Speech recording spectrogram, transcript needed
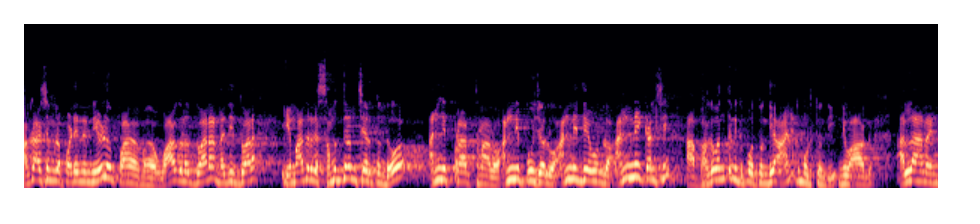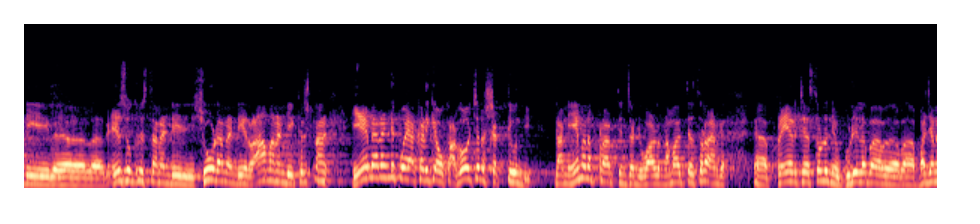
ఆకాశంలో పడిన నీళ్ళు వాగుల ద్వారా నది ద్వారా ఏ మాదిరిగా సముద్రం చేరుతుందో అన్ని ప్రార్థనలు అన్ని పూజలు అన్ని దేవుళ్ళు అన్నీ కలిసి ఆ భగవంతునికి పోతుంది ఆయనకు ముడుతుంది. నువ్వు ఆ అల్లానండి యేసుక్రీస్తానండి శివుడనండి రామనండి కృష్ణ ఏమేనండి పోయి అక్కడికి ఒక అగోచర శక్తి ఉంది. దాన్ని ఏమైనా ప్రార్థించండి? వాళ్ళు నమాజ్ చేస్తారు ఆయన ప్రేయర్ చేస్తాడు నీవు గుడిలో భజన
